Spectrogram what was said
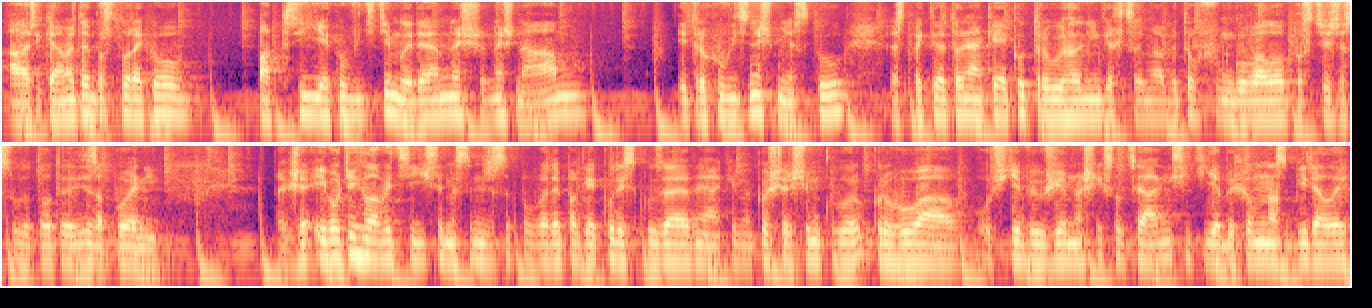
A říkáme, ten prostor jako patří jako víc těm lidem než, než nám, i trochu víc než městu, respektive to nějaký jako trojuhelník a chceme, aby to fungovalo, prostě, že jsou do toho ty lidi zapojení. Takže i o těch lavicích si myslím, že se povede pak jako diskuze v nějakém jako širším kruhu a určitě využijeme našich sociálních sítí, abychom nazbírali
